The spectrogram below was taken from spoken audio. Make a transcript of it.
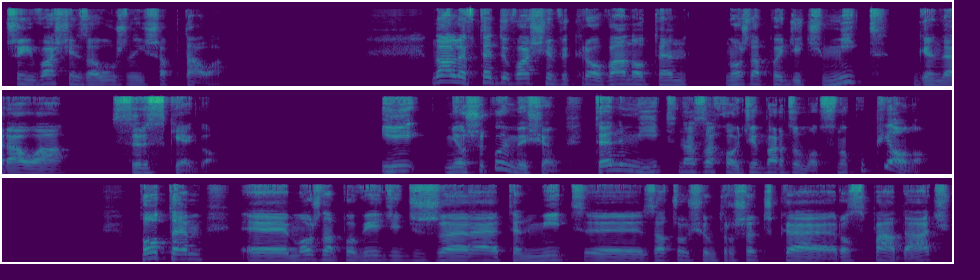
czyli właśnie Załużny i Szaptała. No ale wtedy właśnie wykreowano ten, można powiedzieć, mit generała Syrskiego. I nie oszukujmy się, ten mit na Zachodzie bardzo mocno kupiono. Potem e, można powiedzieć, że ten mit e, zaczął się troszeczkę rozpadać,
